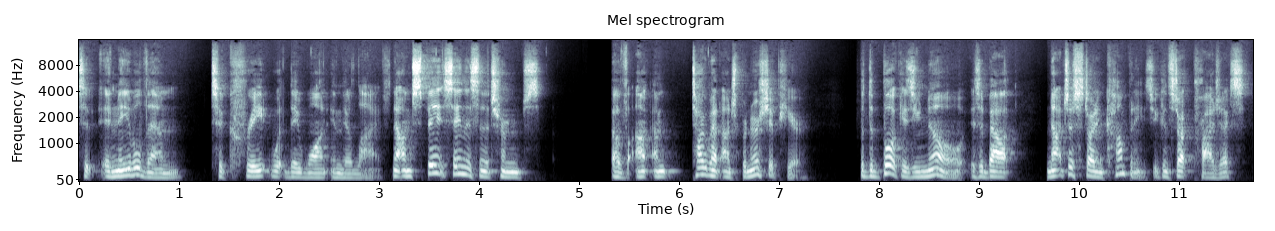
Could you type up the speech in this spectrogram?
to enable them to create what they want in their lives. Now, I'm sp- saying this in the terms of, I'm talking about entrepreneurship here, but the book, as you know, is about not just starting companies. You can start projects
